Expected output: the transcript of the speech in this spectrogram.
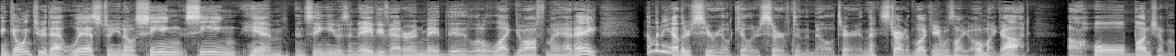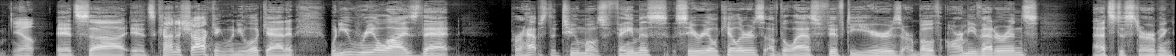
And going through that list, you know, seeing seeing him and seeing he was a Navy veteran made the little light go off in my head. Hey, how many other serial killers served in the military? And then I started looking and was like, oh my God, a whole bunch of them. Yep. It's uh, it's kind of shocking when you look at it. When you realize that perhaps the two most famous serial killers of the last 50 years are both Army veterans, that's disturbing.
